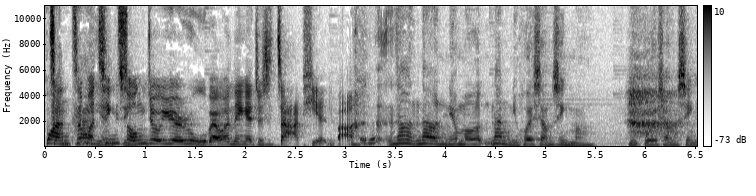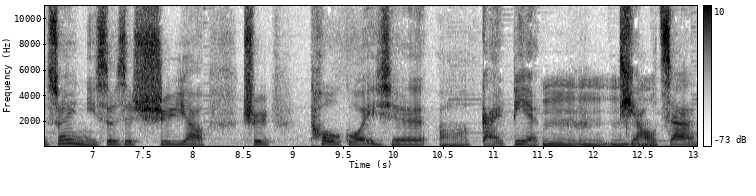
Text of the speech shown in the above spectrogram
哇，这么轻松就月入五百万，那应该就是诈骗吧？那那你有没有？那你会相信吗？你不会相信，所以你是不是需要去透过一些呃改变，嗯嗯，嗯挑战，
